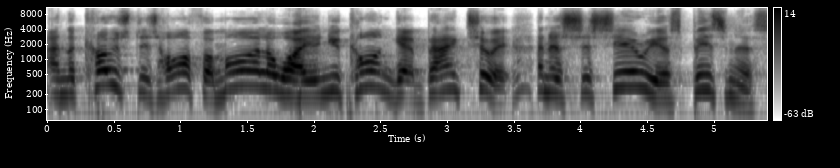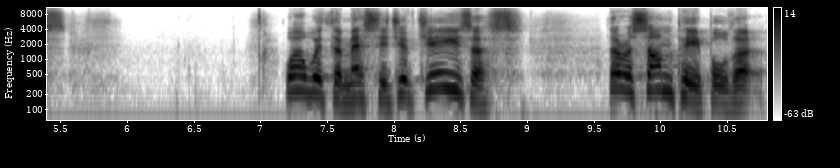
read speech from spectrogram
and the coast is half a mile away, and you can't get back to it. And it's a serious business. Well, with the message of Jesus, there are some people that,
